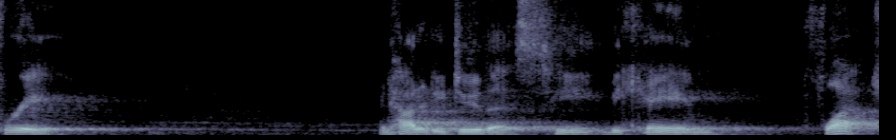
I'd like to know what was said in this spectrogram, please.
free. And how did He do this? He became flesh.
